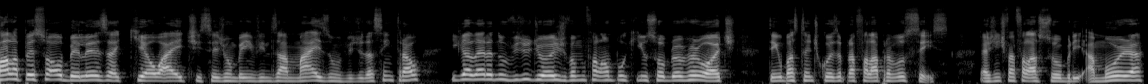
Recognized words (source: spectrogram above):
Fala pessoal, beleza? Aqui é o White, sejam bem-vindos a mais um vídeo da Central. E galera, no vídeo de hoje vamos falar um pouquinho sobre Overwatch, tenho bastante coisa pra falar pra vocês. A gente vai falar sobre a Moira,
